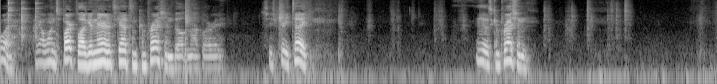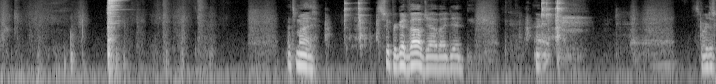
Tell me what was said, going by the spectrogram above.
I one spark plug in there and it's got some compression building up already. She's pretty tight. Yeah, there's compression. That's my super good valve job I did. All right. So we're just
